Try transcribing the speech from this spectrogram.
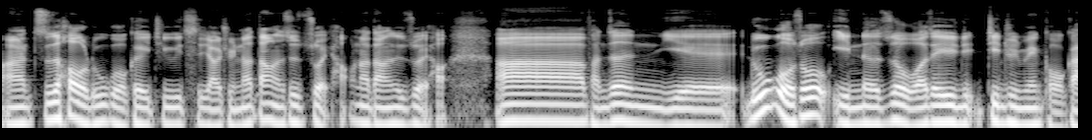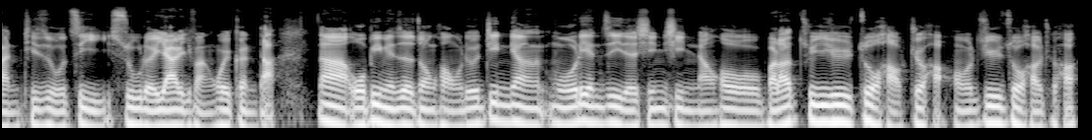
啊。之后如果可以继续吃下去，那当然是最好，那当然是最好啊。反正也如果说赢了之后，我要再进去里面狗干，其实我自己输的压力反而会更大。那我避免这个状况，我就尽量磨练自己的心性，然后把它继续做好就好。我继续做好就好。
